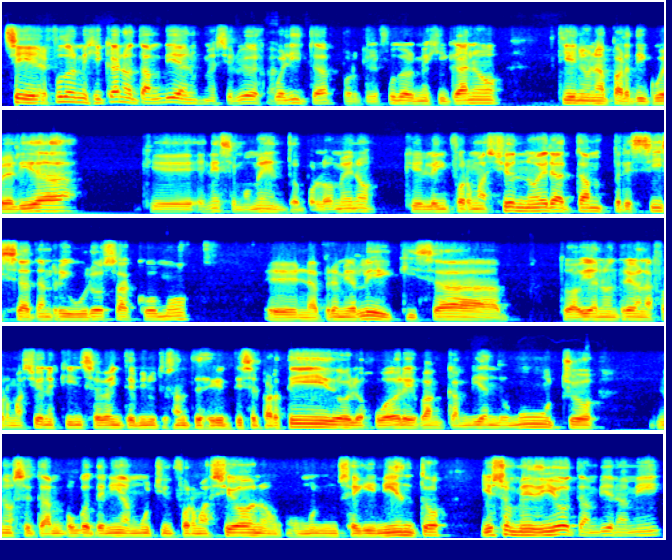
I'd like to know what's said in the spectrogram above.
Sí, el fútbol mexicano también me sirvió de escuelita, porque el fútbol mexicano tiene una particularidad que en ese momento, por lo menos, que la información no era tan precisa, tan rigurosa como eh, en la Premier League. Quizá todavía no entregan las formaciones 15, 20 minutos antes de que empiece el partido, los jugadores van cambiando mucho, no sé, tampoco tenía mucha información o, un seguimiento, y eso me dio también a mí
